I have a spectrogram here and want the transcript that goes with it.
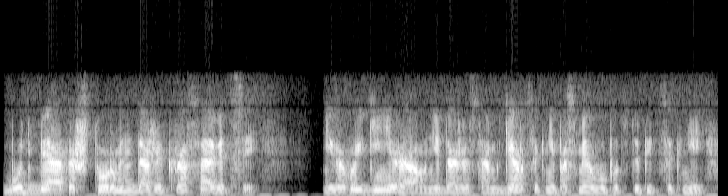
Будь Беата Штурмин даже красавицей, никакой генерал, ни даже сам герцог не посмел бы подступиться к ней —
